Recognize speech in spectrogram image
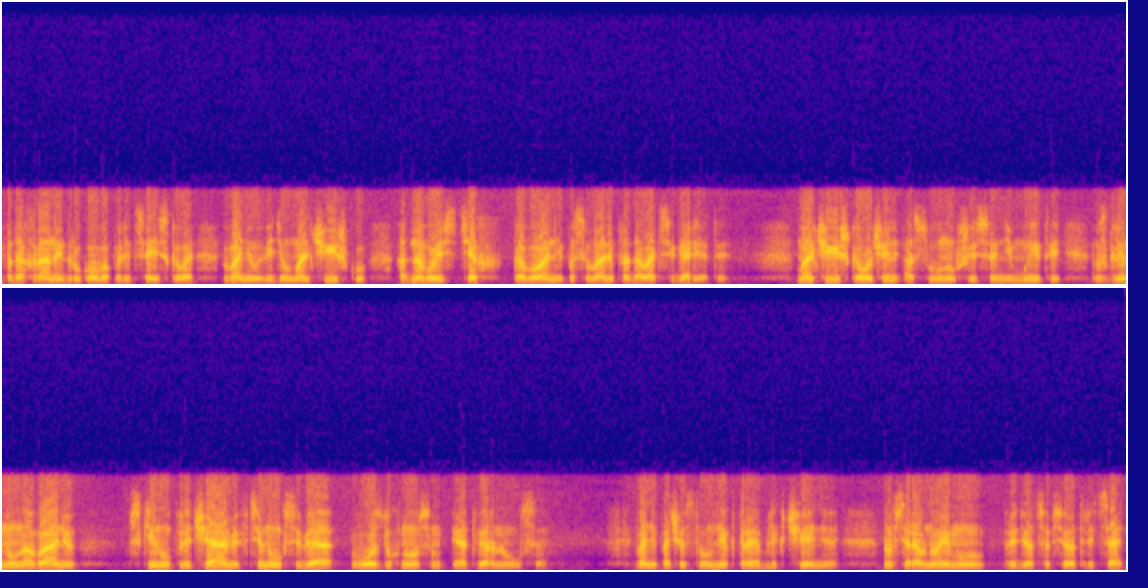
под охраной другого полицейского Ваня увидел мальчишку, одного из тех, кого они посылали продавать сигареты. Мальчишка, очень осунувшийся, немытый, взглянул на Ваню, вскинул плечами, втянул в себя воздух носом и отвернулся. Ваня почувствовал некоторое облегчение, но все равно ему придется все отрицать.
